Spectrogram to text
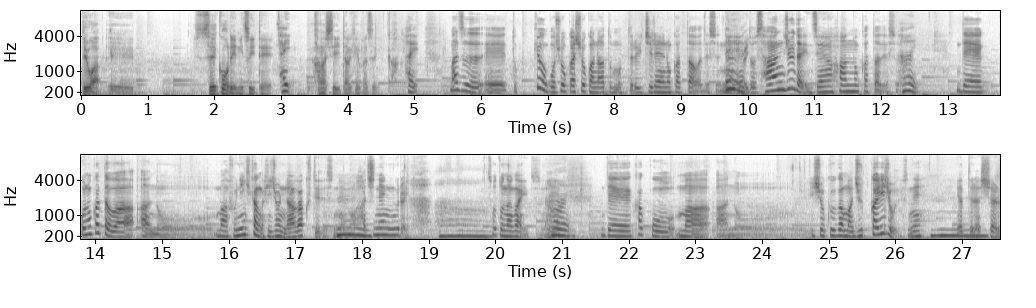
では、えー、成功例について話していただけませんか？はい、まず、えーと、今日ご紹介しようかなと思ってる一例の方はですね、はい、えーと、30代前半の方です。はい、でこの方はあの、まあ、不妊期間が非常に長くてですね、うん、もう8年ぐらい相当長いですね。はい、で過去、まあ、あの移植がまあ10回以上ですねやってらっしゃる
